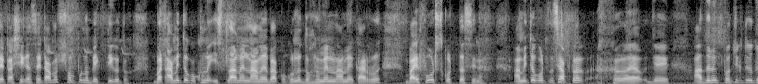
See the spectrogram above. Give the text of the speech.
যেটা শিখাচ্ছে, এটা আমার সম্পূর্ণ ব্যক্তিগত। বাট আমি তো কখনো ইসলামের নামে বা কখনো ধর্মের নামে কারোর বাই ফোর্স করতেছি না। আমি তো করতেছি আপনার যে আধুনিক প্রযুক্তিগত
